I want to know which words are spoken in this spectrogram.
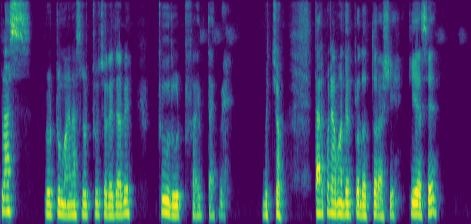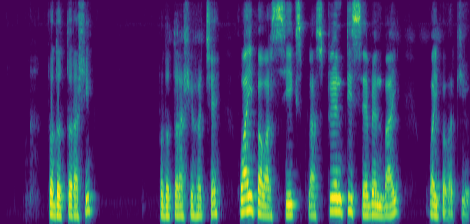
plus root two minus root two চলে যাবে, টু রুট ফাইভ থাকবে। বুঝছ? তারপরে আমাদের প্রদত্ত রাশি, কি আছে? প্রদত্ত রাশি প্রদত্ত রাশি হচ্ছে y power six plus twenty seven by y power cube.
